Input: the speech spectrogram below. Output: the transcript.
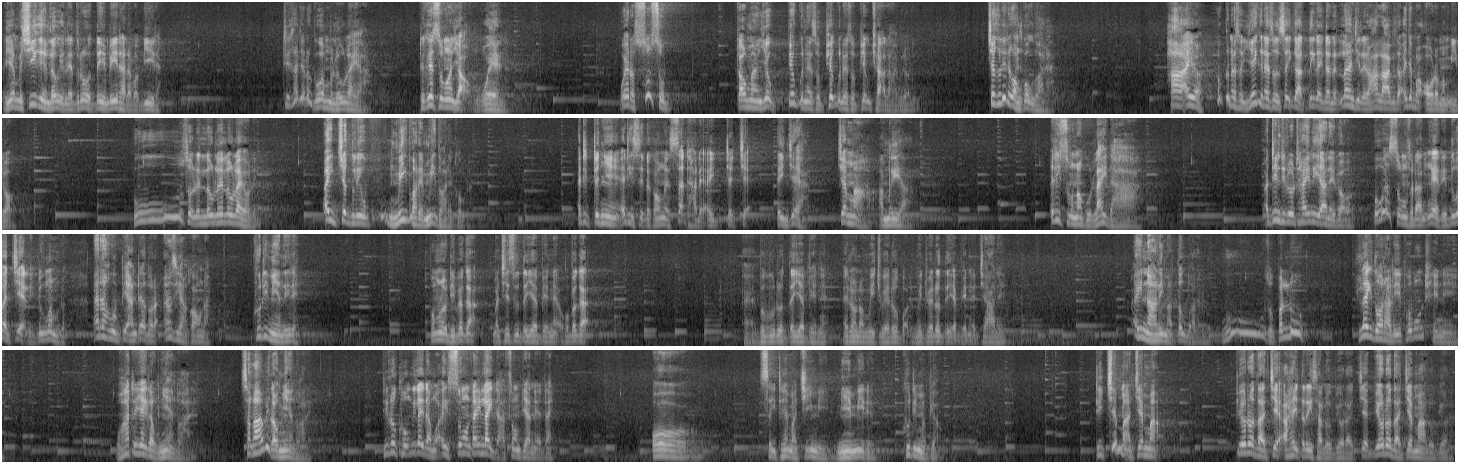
အရင်မရှိခင်လို့ရင်လေသူတို့တင်ပေးထားတာပေါ့ပြေးတာဒီခါကျတော့ကိုကမလုံးလိုက်ရတကယ်ဆုံးကရောက်ဝဲနေဝဲတော့ဆွတ်ဆွတ်တောင်မှန်ရုပ်ပြုတ်ကနေဆိုဖြုတ်ကနေဆိုပြုတ်ချလာပြီးတော့လေချက်ကလေးတော့ကုတ်သွားတာဟာအဲ့ရောဟုတ်ကနေဆိုရိတ်ကနေဆိုစိတ်ကတီးလိုက်တာနဲ့လန့်ကြည့်လိုက်တော့ဟာလာပြီးတော့အဲ့ကျမှအော်တော့မမီတော့ဘူးဆိုလေလှုပ်လဲလှုပ်လိုက်ရောလေအဲ့ချက်ကလေးကိုမိသွားတယ်မိသွားတယ်ကုတ်တာ အဲ့ဒီတညင်အဲ့ဒီစစ်တကောင်းနဲ့ဆက်ထားတဲ့အဲ့ချက်ချက်အိမ်ချက်ဟာချက်မဟာအမေဟာအဲ့ဒီစုံတော့ကိုလိုက်တာအတင်းဒီလိုထိုင်းနေရနေတော့ဟိုကစုံဆိုတာငဲ့လေ तू ကကြက်လေ तू မှမလို့အဲ့ဒါကိုပြန်တက်သွားတာအန်းစီဟာကောင်းတာခုထိမြင်သေးတယ်ဘုံမလို့ဒီဘက်ကမချစ်စုတရက်ပင်နဲ့ဟိုဘက်ကအဲဘူဘူးတို့တရက်ပင်နဲ့အဲ့တော့တော့မိကျွဲတို့ပေါ့လေမိကျွဲတို့တရက်ပင်နဲ့ကြားတယ် အဲ့နားလေးမှာတုတ်သွားတယ်ဟူးဆိုဘလူးလိုက်သွားတာလေဖုံဖုံထင်နေဝါတရိုက်တော့မြင့်သွားတယ်15ပေလောက်မြင့်သွားတယ်ဒီလိုခုံပြီးလိုက်တာမို့အဲ့စွန်တိုင်းလိုက်တာစွန်ပြန်တဲ့အတိုင်းအော်စိတ်ထဲမှာကြည်မိမြင်မိတယ်ခုတိမပြောင်းဒီချက်မချက်မပြောတော့တာကြက်အဟိတ်တရိစ္ဆာလို့ပြောတာကြက်ပြောတော့တာကြက်မလို့ပြောတာ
